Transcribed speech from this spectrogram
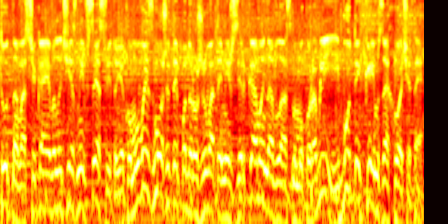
Тут на вас чекає величезний всесвіт, у якому ви зможете подорожувати між зірками на власному кораблі і бути ким захочете.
